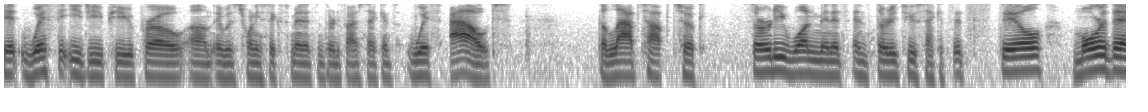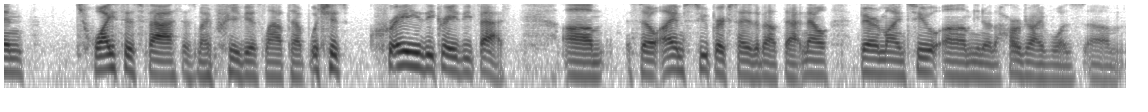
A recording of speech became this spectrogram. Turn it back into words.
it with the eGPU Pro, um, it was 26 minutes and 35 seconds. Without, the laptop took 31 minutes and 32 seconds. It's still more than twice as fast as my previous laptop, which is crazy, crazy fast. Um, so I am super excited about that. Now, bear in mind too, um, you know, the hard drive was, um,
